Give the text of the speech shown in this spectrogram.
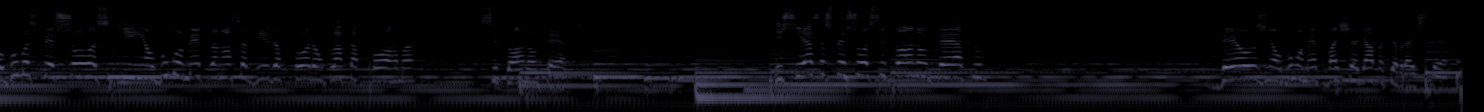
algumas pessoas que em algum momento da nossa vida foram plataforma se tornam teto. E se essas pessoas se tornam teto, Deus em algum momento vai chegar para quebrar esse teto.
